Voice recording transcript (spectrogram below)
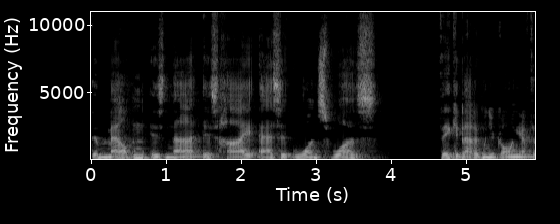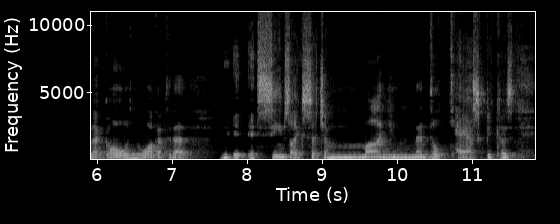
The mountain is not as high as it once was. Think about it when you're going after that goal and you walk up to that, it, seems like such a monumental task because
